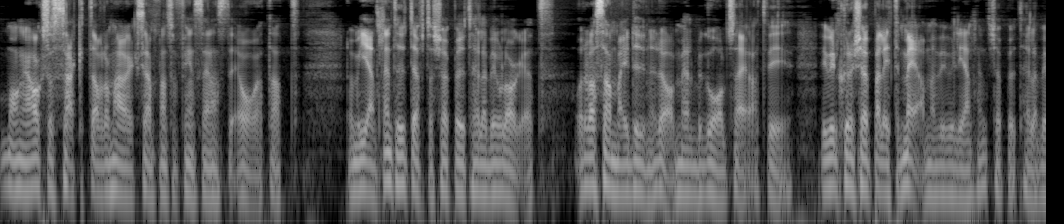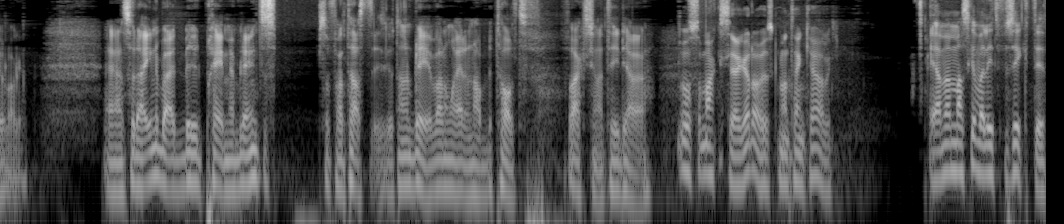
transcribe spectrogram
många har också sagt av de här exemplen som finns senaste året att de är egentligen inte ute efter att köpa ut hela bolaget. Och det var samma i Dune då. Mellby Gård säger att vi, vi vill kunna köpa lite mer men vi vill egentligen inte köpa ut hela bolaget. Eh, så det innebär att budpremien blir inte så fantastisk utan det blir vad de redan har betalt för aktierna tidigare. Och som aktieägare då, hur ska man tänka här? Ja, men man ska vara lite försiktig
